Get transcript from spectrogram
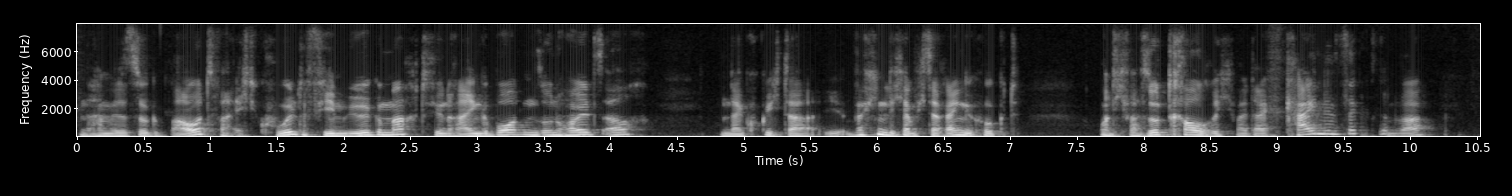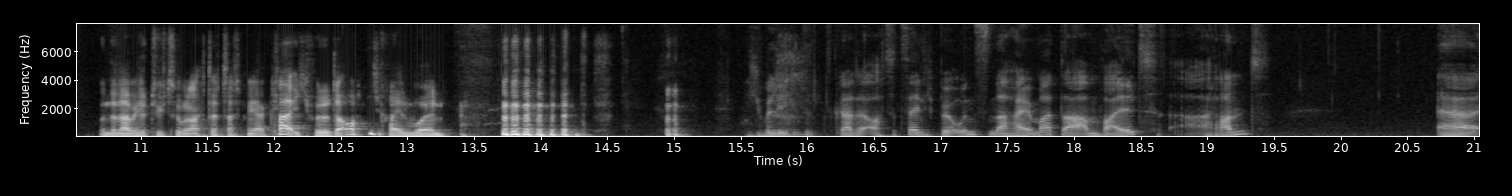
Und dann haben wir das so gebaut, war echt cool, da viel Mühe gemacht, viel reingebohrt in so ein Holz auch. Und dann gucke ich da, wöchentlich habe ich da reingeguckt und ich war so traurig, weil da kein Insekt drin war. Und dann habe ich natürlich drüber nachgedacht, dachte mir, ja klar, ich würde da auch nicht rein wollen. ich überlege gerade auch tatsächlich bei uns in der Heimat, da am Waldrand, äh,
